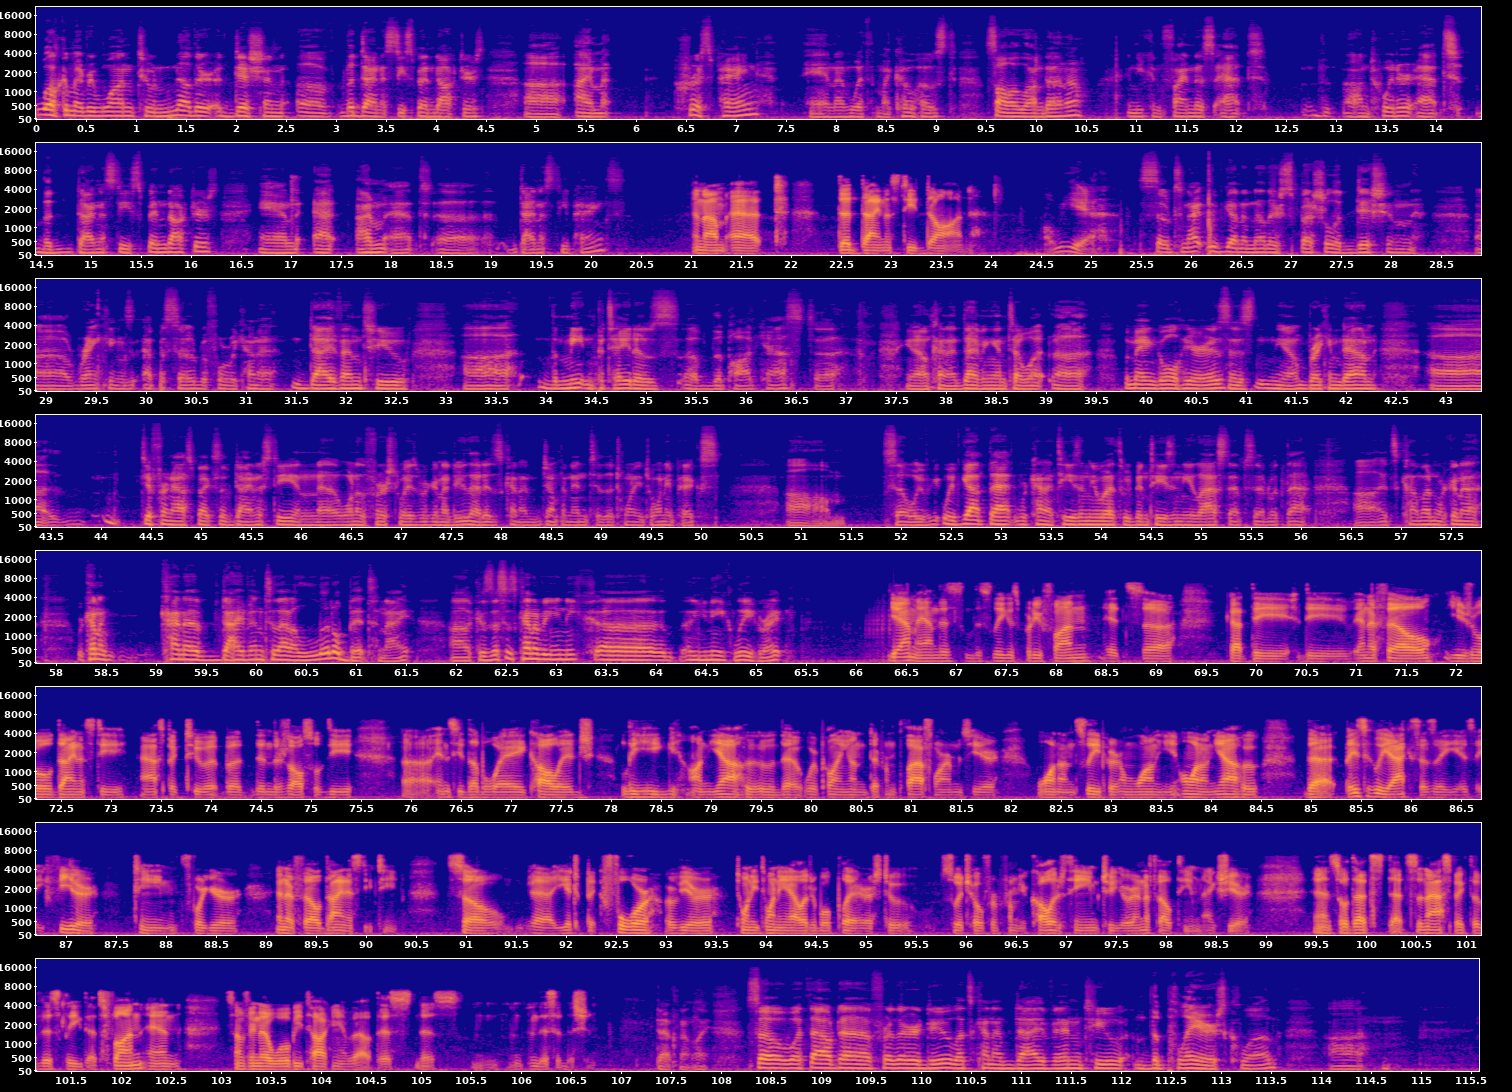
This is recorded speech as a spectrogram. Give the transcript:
Welcome everyone to another edition of the Dynasty Spin Doctors. Uh, I'm Chris Pang, and I'm with my co-host Sala Londano, and you can find us at on Twitter at the Dynasty Spin Doctors, and at I'm at uh, Dynasty Pangs, and I'm at the Dynasty Dawn. Oh yeah! So tonight we've got another special edition uh, rankings episode before we kind of dive into uh, the meat and potatoes of the podcast. Uh, you know, kind of diving into what uh, the main goal here is, is, you know, breaking down uh, different aspects of Dynasty. And uh, one of the first ways we're going to do that is kind of jumping into the 2020 picks. Um, so we've we've got that. We're kind of teasing you with. We've been teasing you last episode with that. Uh, it's coming. We're gonna we're kind of kind of dive into that a little bit tonight because uh, this is kind of a unique uh, a unique league, right? Yeah, man. This this league is pretty fun. It's uh, got the the NFL usual dynasty aspect to it, but then there's also the uh, NCAA college league on Yahoo that we're playing on different platforms here. One on Sleeper and one one on Yahoo that basically acts as a as a feeder team for your NFL dynasty team. So uh, you get to pick four of your 2020 eligible players to switch over from your college team to your NFL team next year. And so that's that's an aspect of this league that's fun and something that we'll be talking about this this in, in this edition. Definitely. So without uh, further ado, let's kind of dive into the Players Club. Uh,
